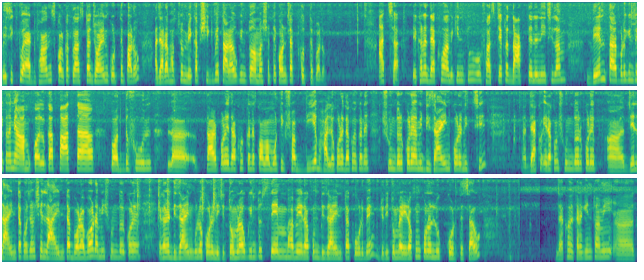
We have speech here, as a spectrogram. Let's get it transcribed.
বেসিক টু অ্যাডভান্স কলকা ক্লাসটা জয়েন করতে পারো। আর যারা ভাবছ মেকআপ শিখবে, তারাও কিন্তু আমার সাথে কন্ট্যাক্ট করতে পারো। আচ্ছা এখানে দেখো আমি কিন্তু ফার্স্টে একটা দাগ টেনে নিয়েছিলাম। দেন তারপরে কিন্তু এখানে আমি আম কলকা, পাতা, পদ্ম ফুল তারপরে দেখো এখানে কমা মোটিভ সব দিয়ে ভালো করে দেখো এখানে সুন্দর করে আমি ডিজাইন করে নিচ্ছি। দেখো এরকম সুন্দর করে যে লাইনটা করেছিলাম সেই লাইনটা বরাবর আমি সুন্দর করে এখানে ডিজাইনগুলো করে নিচ্ছি তোমরাও কিন্তু সেমভাবে এরকম ডিজাইনটা করবে। যদি তোমরা এরকম কোনো লুক করতে চাও দেখো, এখানে কিন্তু আমি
